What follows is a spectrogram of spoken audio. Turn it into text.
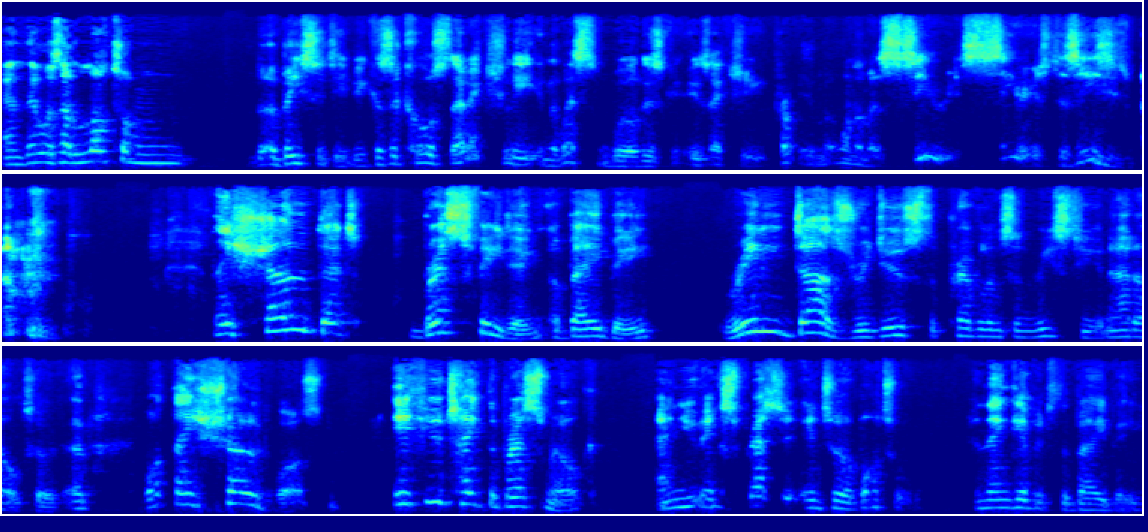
And there was a lot on obesity because of course that actually in the western world is, is actually probably one of the most serious serious diseases they showed that breastfeeding a baby really does reduce the prevalence of obesity in adulthood and what they showed was if you take the breast milk and you express it into a bottle and then give it to the baby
